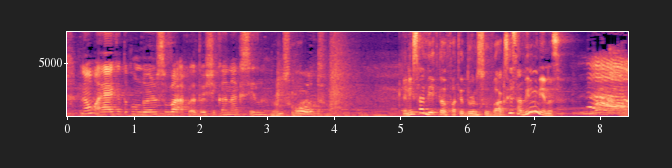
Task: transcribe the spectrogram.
Não é que eu tô com dor no sovaco, eu tô esticando a axila. Dor no O sovaco. outro. Eu nem sabia que tava pra ter dor no sovaco. Vocês sabiam, meninas? Não.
